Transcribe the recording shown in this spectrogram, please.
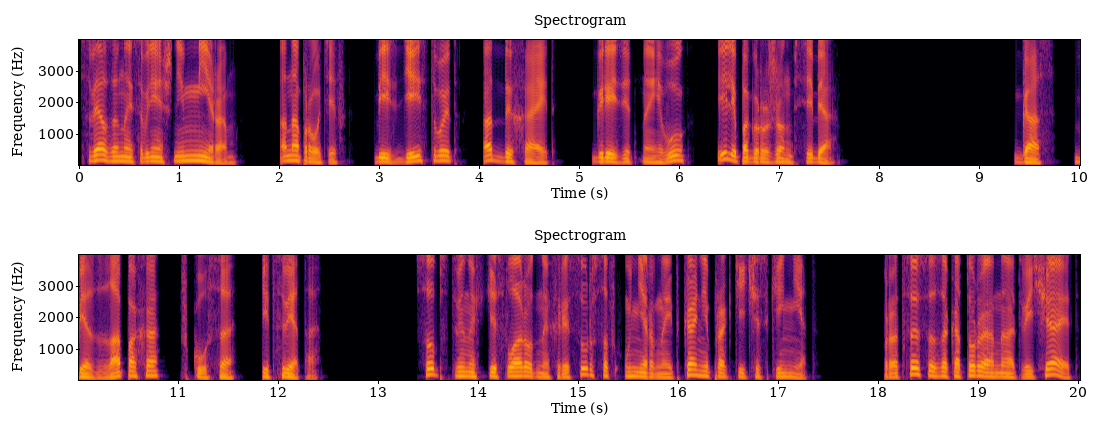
связанной с внешним миром, а напротив, бездействует отдыхает, грезит наяву или погружен в себя. Газ без запаха, вкуса и цвета. Собственных кислородных ресурсов у нервной ткани практически нет. Процессы, за которые она отвечает,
